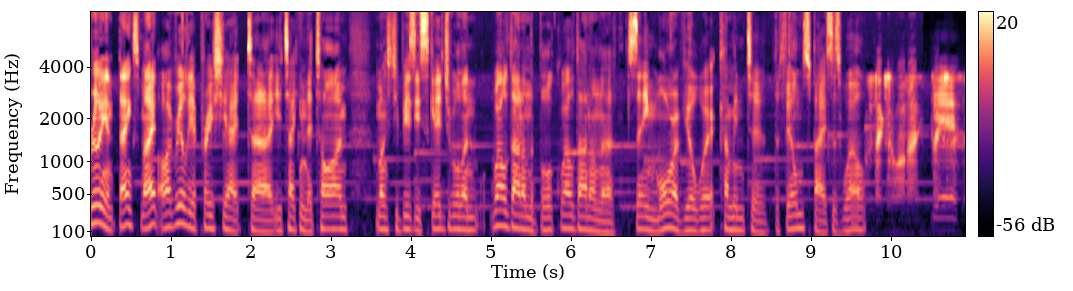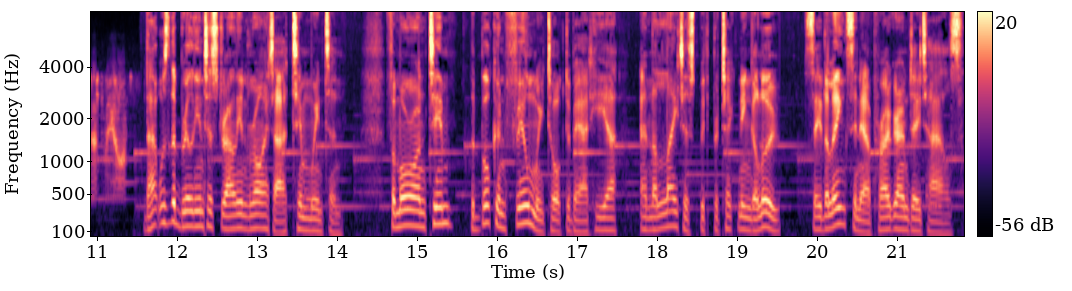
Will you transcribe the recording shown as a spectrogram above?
Brilliant. Thanks, mate. I really appreciate uh, you taking the time amongst your busy schedule and well done on the book. Well done on uh, seeing more of your work come into the film space as well. Thanks a lot, eh? Thanks Yeah. for having me on. That was the brilliant Australian writer Tim Winton. For more on Tim, the book and film we talked about here, and the latest with Protect Ningaloo, see the links in our program details.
